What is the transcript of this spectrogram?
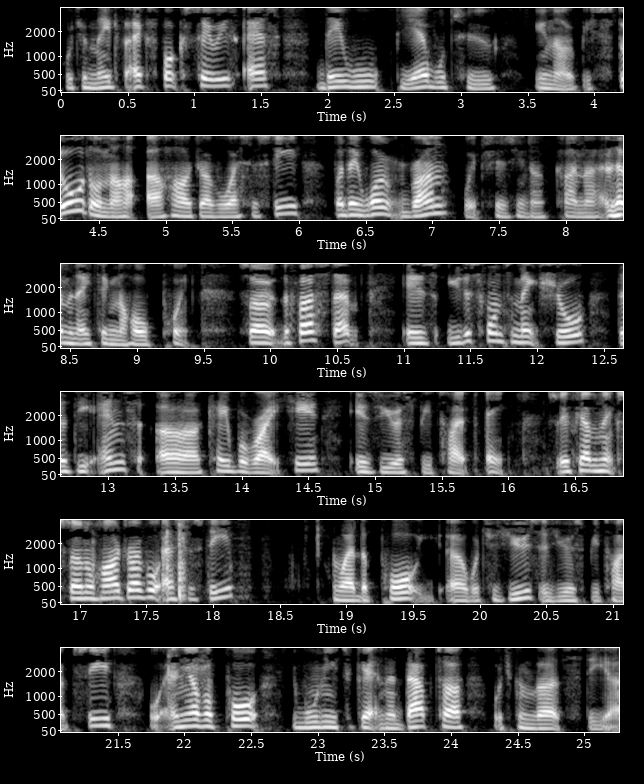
which are made for Xbox Series S, they will be able to, you know, be stored on a, hard drive or SSD, but they won't run, which is, you know, kind of eliminating the whole point. So the first step is you just want to make sure that the end uh, cable right here is USB Type A. So if you have an external hard drive or SSD, where the port uh, which is used is USB Type-C or any other port, you will need to get an adapter which converts the uh,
